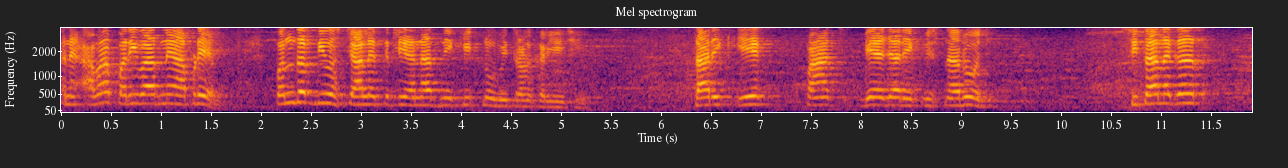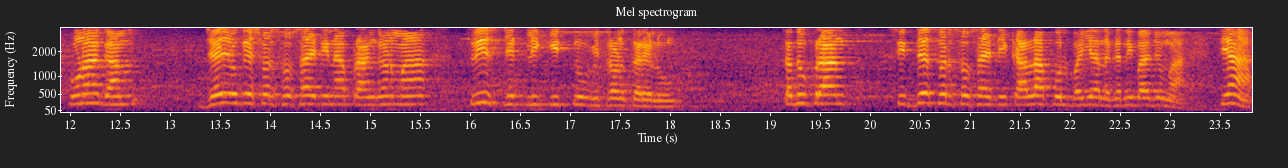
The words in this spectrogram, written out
અને આવા પરિવારને આપણે પંદર દિવસ ચાલે તેટલી અનાજની કીટનું વિતરણ કરીએ છીએ. તારીખ એક પાંચ બે હજાર એકવીસના રોજ સીતાનગર પુણા ગામ જય યોગેશ્વર સોસાયટીના પ્રાંગણમાં ત્રીસ જેટલી કીટનું વિતરણ કરેલું. તદુપરાંત સિદ્ધેશ્વર સોસાયટી કાલાપુલ ભૈયાનગરની બાજુમાં ત્યાં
